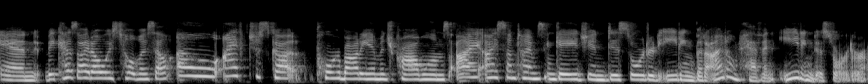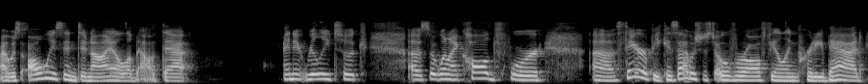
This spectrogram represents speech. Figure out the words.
And because I'd always told myself, oh, I've just got poor body image problems, I, I sometimes engage in disordered eating, but I don't have an eating disorder. I was always in denial about that. And it really took, uh, so when I called for uh, therapy, because I was just overall feeling pretty bad,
